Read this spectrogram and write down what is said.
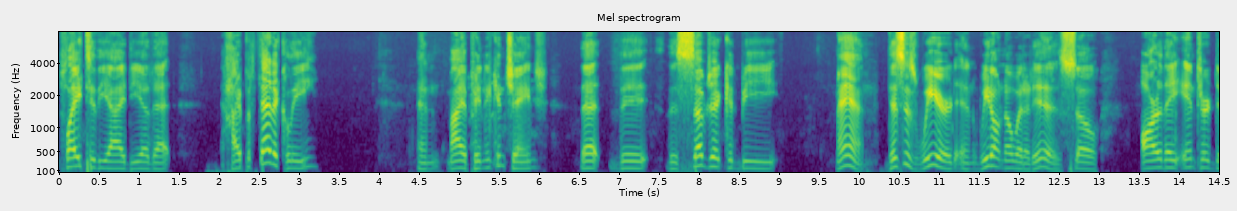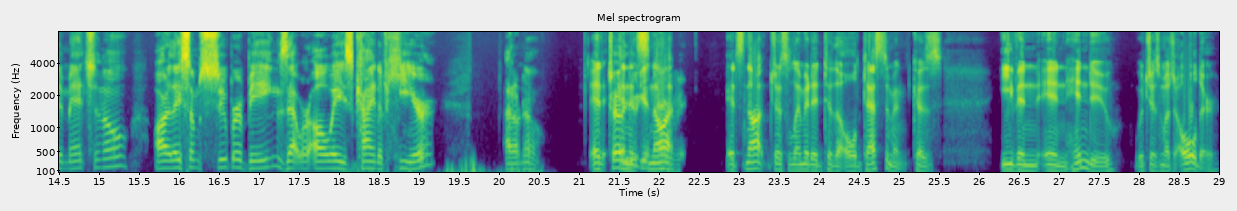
play to the idea that hypothetically and my opinion can change that the the subject could be man this is weird and we don't know what it is. So are they interdimensional? Are they some super beings that were always kind of here? I don't know. It, and it's not it's not just limited to the Old Testament because even in Hindu, which is much older,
